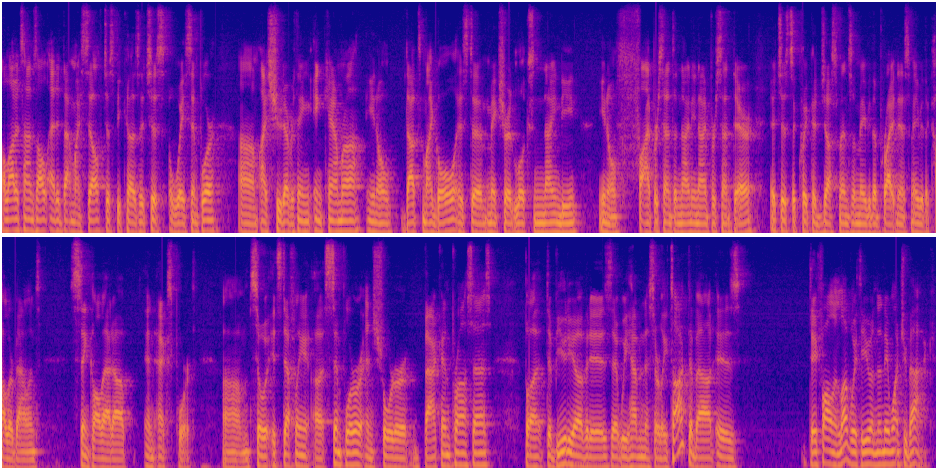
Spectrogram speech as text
A lot of times I'll edit that myself just because it's just way simpler. Um, I shoot everything in camera. You know, that's my goal is to make sure it looks 90, you know, 5% to 99% there. It's just a quick adjustment of maybe the brightness, maybe the color balance, sync all that up and export. Um, so it's definitely a simpler and shorter backend process but the beauty of it is that we haven't necessarily talked about is they fall in love with you and then they want you back.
